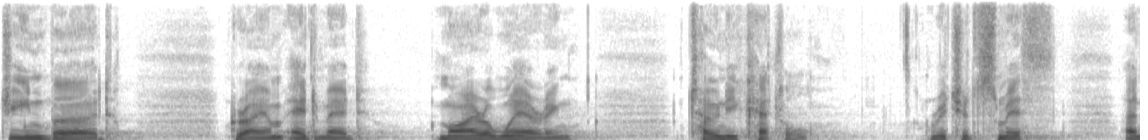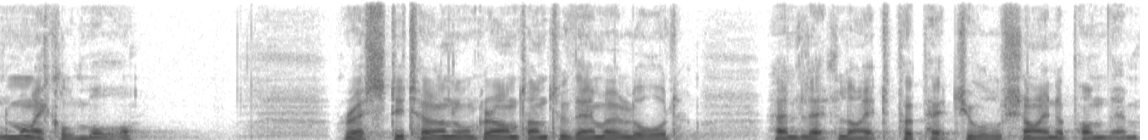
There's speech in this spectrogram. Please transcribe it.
Jean Bird, Graham Edmed, Myra Waring, Tony Kettle, Richard Smith, and Michael Moore. Rest eternal grant unto them, O Lord, and let light perpetual shine upon them.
